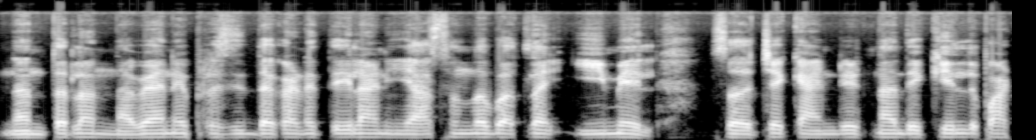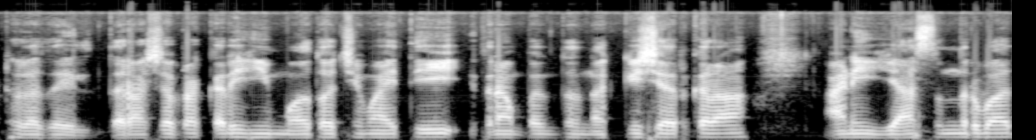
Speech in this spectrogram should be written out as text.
नंतरला नव्याने प्रसिद्ध करण्यात येईल आणि या संदर्भातला ईमेल सर्च कॅन्डिडेटना देखील पाठवला जाईल. तर अशा प्रकारे ही महत्त्वाची माहिती इतरांपर्यंत नक्की शेअर करा आणि या संदर्भात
